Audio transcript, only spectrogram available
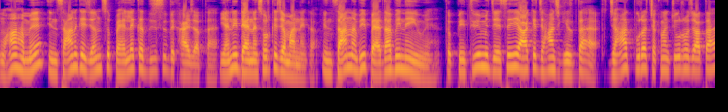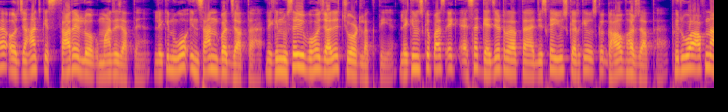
वहाँ हमें इंसान के जन्म से पहले का दृश्य दिखाया जाता है, यानी डायनासोर के जमाने का। इंसान अभी पैदा भी नहीं हुए हैं तो पृथ्वी में जैसे ही आके जहाज़ गिरता है तो जहाज़ पूरा चकनाचूर हो जाता है और जहाज़ के सारे लोग मारे जाते हैं। लेकिन वो इंसान बच जाता है, लेकिन उसे भी बहुत ज़्यादा चोट लगती है। लेकिन उसके पास एक ऐसा गैजेट रहता है जिसका यूज़ करके उसका घाव भर जाता है। फिर वह अपना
